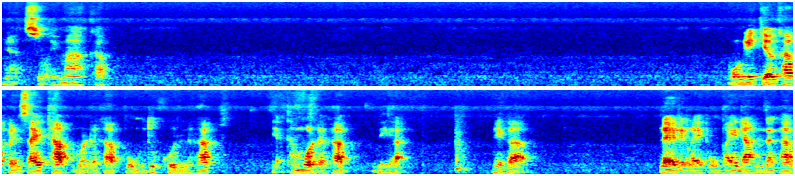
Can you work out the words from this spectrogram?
เนี่ยสวยมากครับ องค์นี้เจอข้าวเป็นไซส์ทับหมดเลยครับปุ่มทุกคุณนะครับ เนี่ยทั้งหมดเลยครับนี่ครับนี่ครับแร่เหล็กไหลผงไผ่ดำนะครับ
